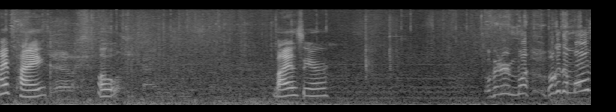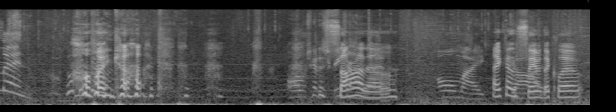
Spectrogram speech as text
Hi, Pike. Oh. Bye, here? Look at her. Mo look at the moment. Look Oh my god. Oh, I I saw that. them. Oh my. I can God. save the clip.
